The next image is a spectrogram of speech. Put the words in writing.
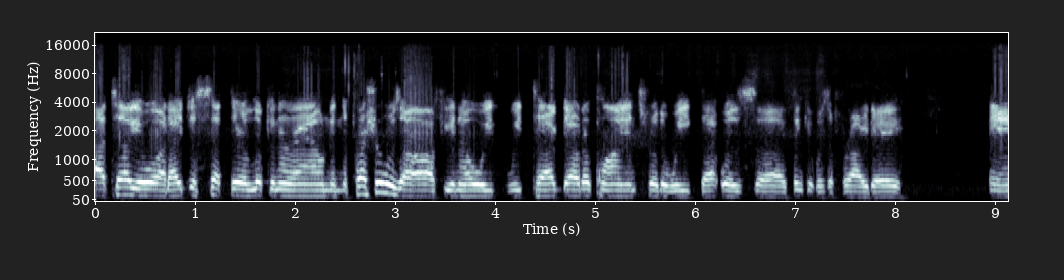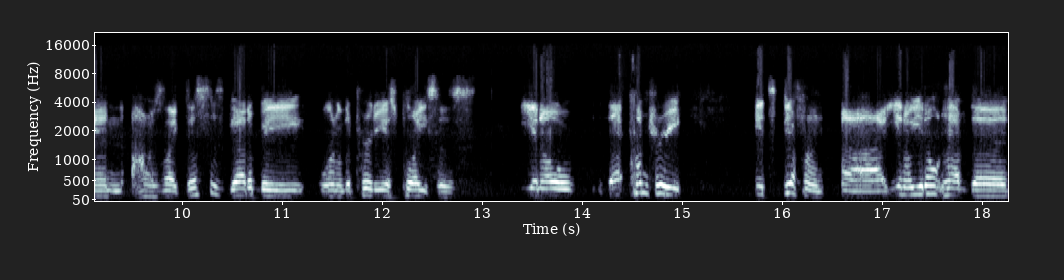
I tell you what, I just sat there looking around, and the pressure was off. You know, we we tagged out our clients for the week. That was uh, I think it was a Friday and I was like, this has got to be one of the prettiest places. You know, that country, it's different. Uh, you know, you don't have the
